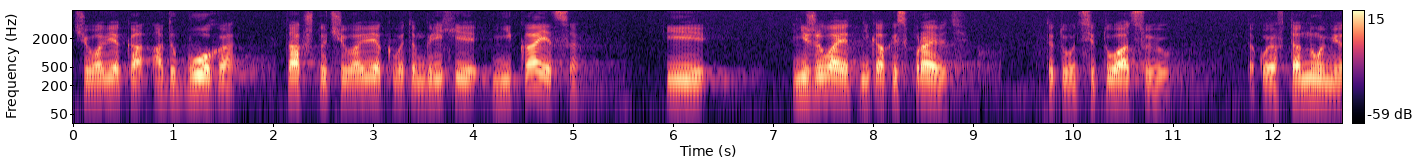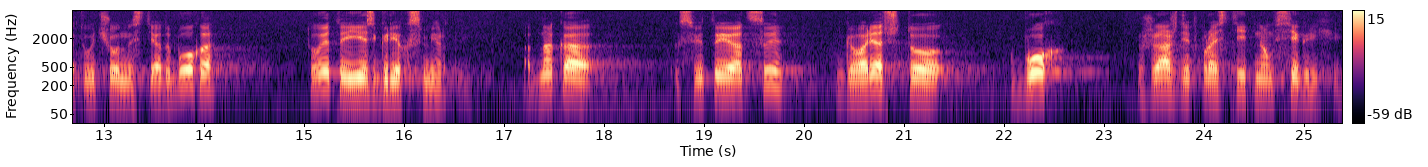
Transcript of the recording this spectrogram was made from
человека от Бога так, что человек в этом грехе не кается и не желает никак исправить вот эту вот ситуацию такой автономии, отлученности от Бога, то это и есть грех смертный. Однако святые отцы говорят, что Бог жаждет простить нам все грехи,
